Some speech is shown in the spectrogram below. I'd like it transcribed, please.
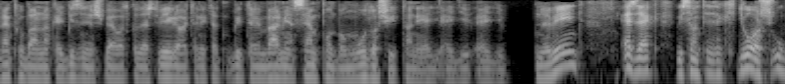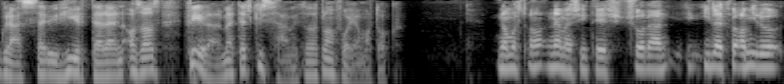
megpróbálnak egy bizonyos beavatkozást végrehajtani, tehát bármilyen szempontból módosítani egy, egy, egy növényt, ezek viszont ezek gyors, ugrásszerű, hirtelen, azaz félelmetes, kiszámíthatatlan folyamatok. Na most a nemesítés során, illetve amiről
